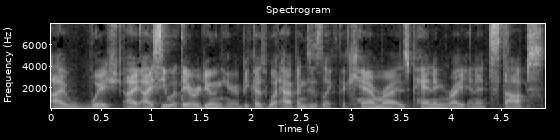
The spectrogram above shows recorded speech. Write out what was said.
I wish I, I see what they were doing here because what happens is like the camera is panning right and it stops,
